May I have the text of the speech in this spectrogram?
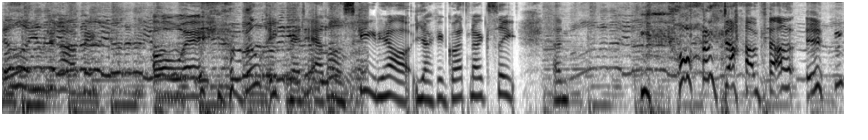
Jeg hedder Julie Rabeck, og øh, jeg ved ikke, hvad det er, der er sket her. Jeg kan godt nok se, at nogen, der har været inde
